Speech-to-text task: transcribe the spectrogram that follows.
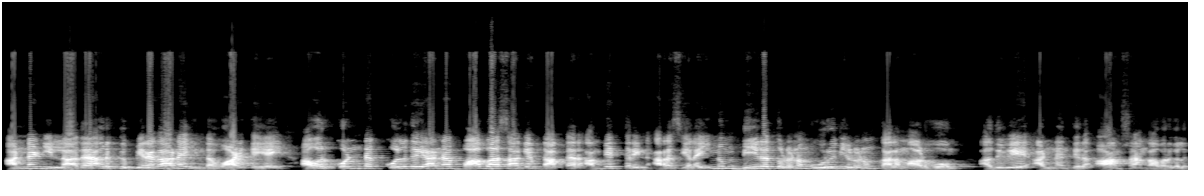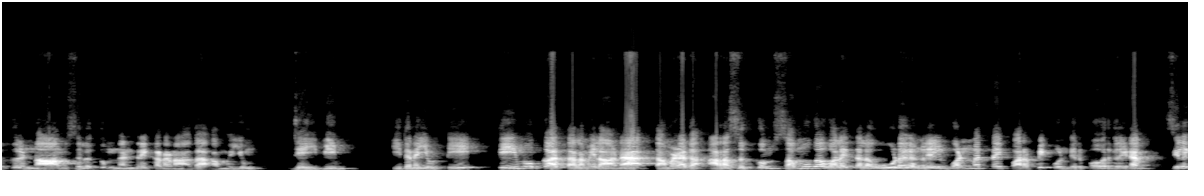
அண்ணன் இல்லாத அவருக்கு பிறகான இந்த வாழ்க்கையை அவர் கொண்ட கொள்கையான பாபா சாஹேப் டாக்டர் அம்பேத்கரின் அரசியலை இன்னும் தீரத்துடனும் உறுதியுடனும் களமாடுவோம். அதுவே அண்ணன் திரு ஆம்ஸ்ட்ராங் அவர்களுக்கு நாம் செலுத்தும் நன்றி கடனாக அமையும். ஜெய் பீம். இதனையொட்டி திமுக தலைமையிலான தமிழக அரசுக்கும் சமூக வலைதள ஊடகங்களில் வன்மத்தை பரப்பிக் கொண்டிருப்பவர்களிடம் சில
